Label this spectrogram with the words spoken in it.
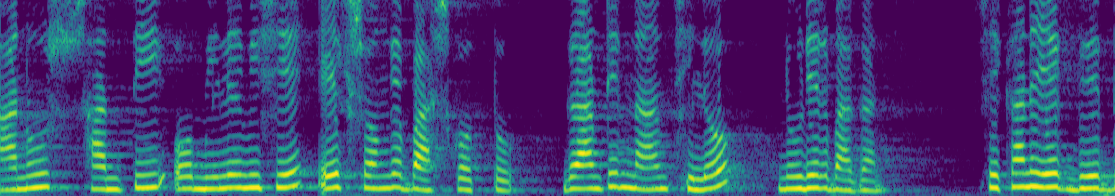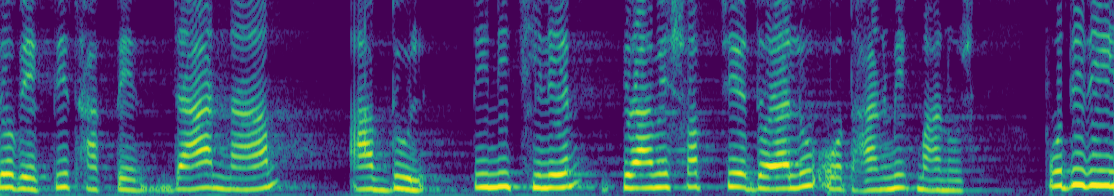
মানুষ শান্তি ও মিলেমিশে একসঙ্গে বাস করত। গ্রামটির নাম ছিল নূরের বাগান। সেখানে এক বৃদ্ধ ব্যক্তি থাকতেন, যার নাম আব্দুল। তিনি ছিলেন গ্রামের সবচেয়ে দয়ালু ও ধার্মিক মানুষ। প্রতিদিন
